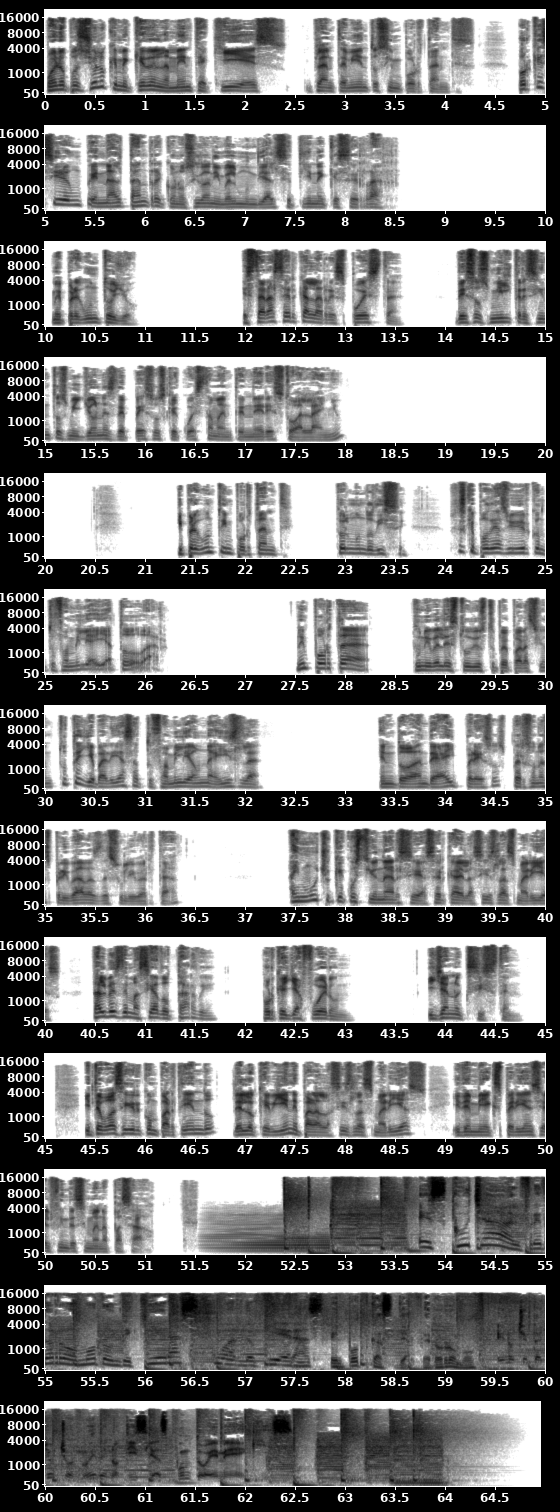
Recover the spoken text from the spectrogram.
Bueno, pues yo lo que me quedo en la mente aquí es planteamientos importantes. ¿Por qué si era un penal tan reconocido a nivel mundial se tiene que cerrar? Me pregunto yo, ¿estará cerca la respuesta de esos 1.300 millones de pesos que cuesta mantener esto al año? Y pregunta importante, todo el mundo dice, pues es que podías vivir con tu familia y a todo dar. No importa tu nivel de estudios, tu preparación, ¿tú te llevarías a tu familia a una isla en donde hay presos, personas privadas de su libertad? Hay mucho que cuestionarse acerca de las Islas Marías, tal vez demasiado tarde, porque ya fueron y ya no existen. Y te voy a seguir compartiendo de lo que viene para las Islas Marías y de mi experiencia el fin de semana pasado. Escucha a Alfredo Romo donde quieras, cuando quieras. El podcast de Alfredo Romo en 889noticias.mx.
